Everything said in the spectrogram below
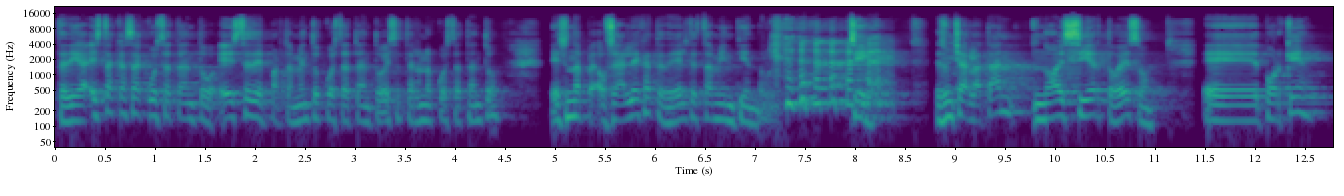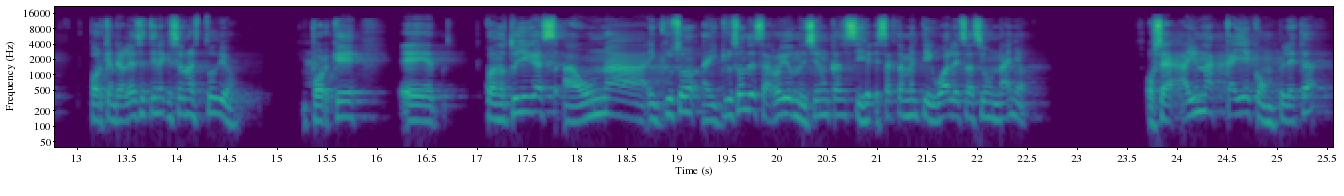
te diga, esta casa cuesta tanto, este departamento cuesta tanto, este terreno cuesta tanto, es una, o sea, aléjate de él, te está mintiendo. Sí, es un charlatán, no es cierto eso. Eh, ¿Por qué? Porque en realidad se tiene que hacer un estudio. Porque eh, cuando tú llegas a una, incluso, a incluso un desarrollo donde hicieron casas exactamente iguales hace un año. O sea, hay una calle completa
